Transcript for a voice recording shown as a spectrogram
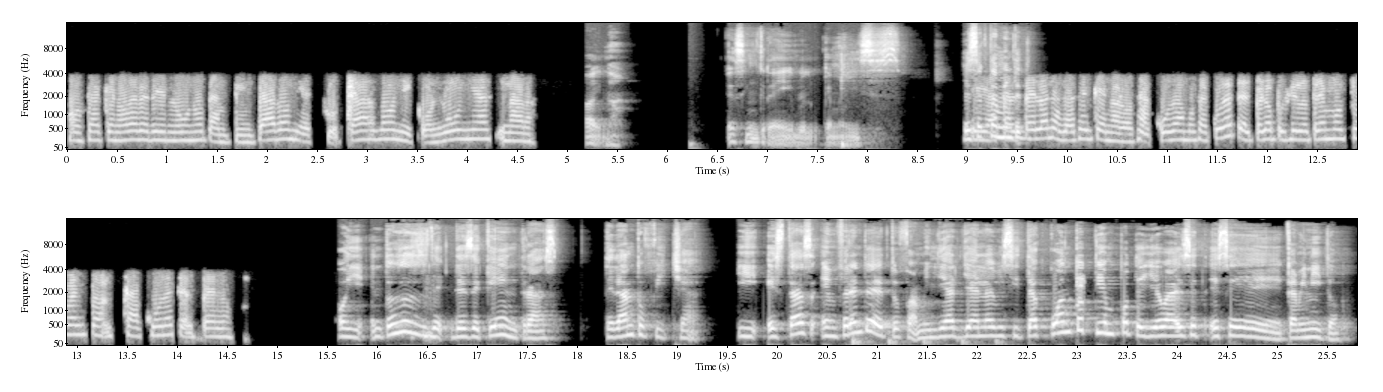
o sea que no debe de ir uno tan pintado, ni escotado, ni con uñas, nada. Ay, no. Es increíble lo que me dices. Exactamente. Y el pelo nos hacen que nos lo sacudamos. Sacúdate el pelo, porque si lo tenemos suelto, sacúdate el pelo. Oye, entonces desde, desde que entras, te dan tu ficha y estás enfrente de tu familiar ya en la visita, ¿cuánto tiempo te lleva ese, ese caminito?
